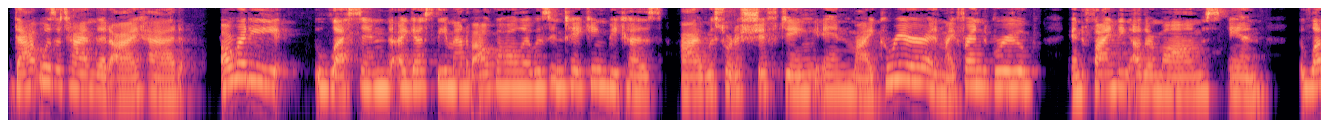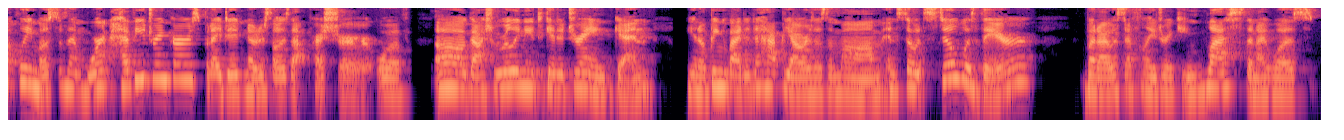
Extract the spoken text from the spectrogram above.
that was a time that i had already lessened i guess the amount of alcohol i was intaking because i was sort of shifting in my career and my friend group and finding other moms and Luckily, most of them weren't heavy drinkers, but I did notice always that pressure of, oh gosh, we really need to get a drink and, you know, being invited to happy hours as a mom. And so it still was there, but I was definitely drinking less than I was,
